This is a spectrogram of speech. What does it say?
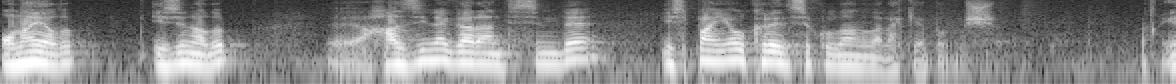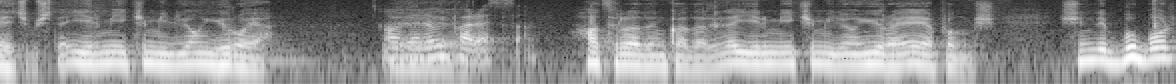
onay alıp, izin alıp e, hazine garantisinde İspanyol kredisi kullanılarak yapılmış. Geçmişte 22 milyon euroya O dönemin Ee, parası. hatırladığım kadarıyla 22 milyon euroya yapılmış. Şimdi bu borç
